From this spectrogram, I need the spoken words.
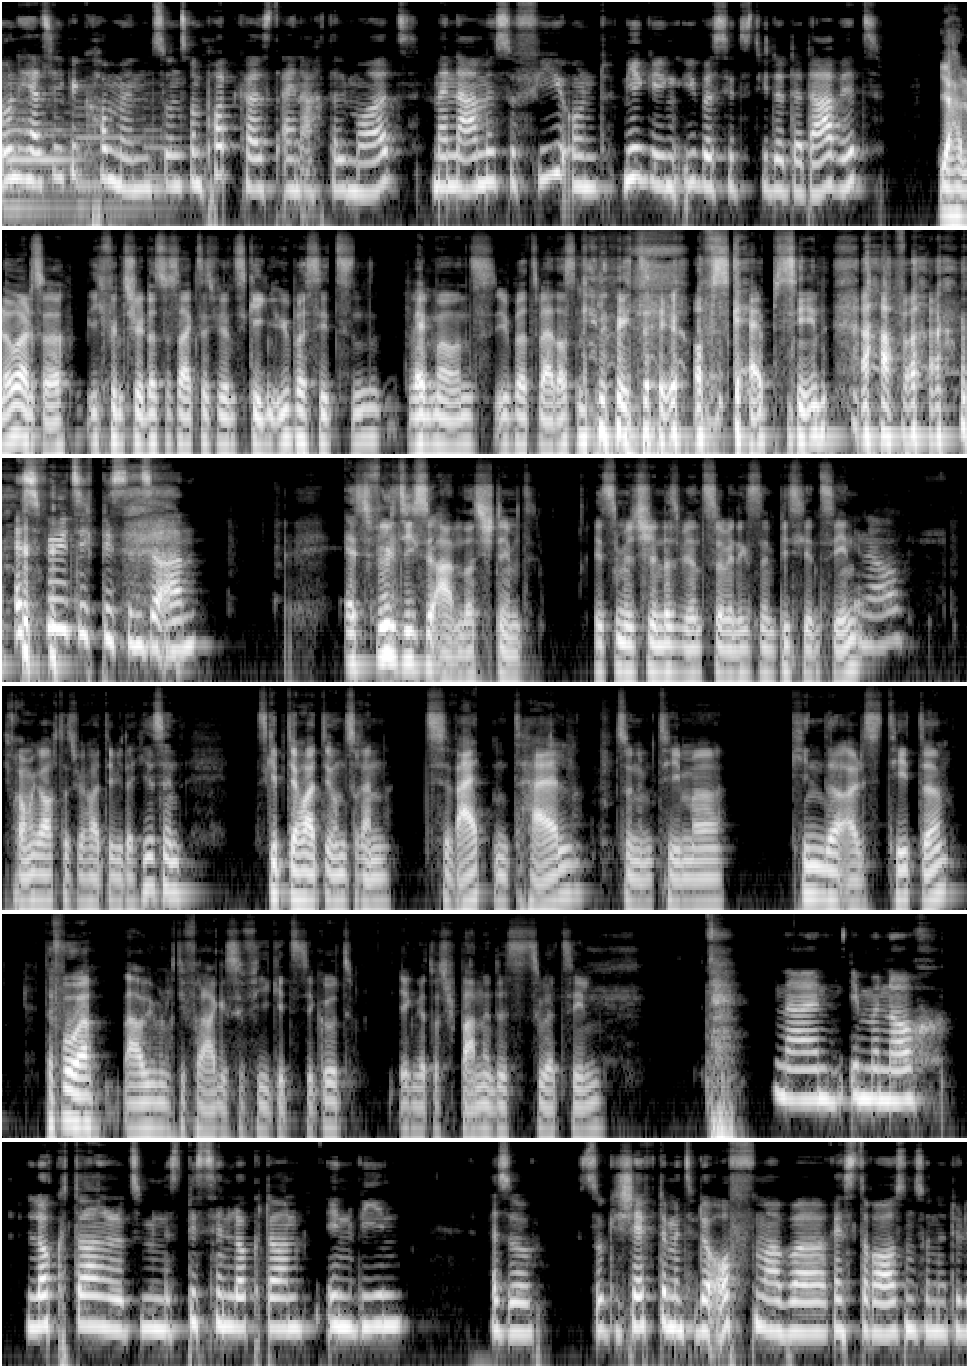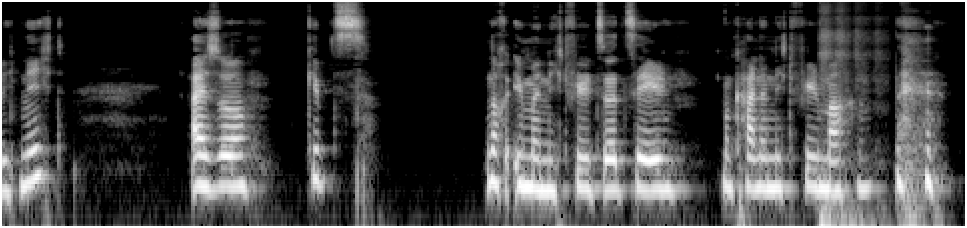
Hallo und herzlich willkommen zu unserem Podcast Ein Achtelmord. Mein Name ist Sophie und mir gegenüber sitzt wieder der David. Ja, hallo, also ich finde es schön, dass du sagst, dass wir uns gegenüber sitzen, wenn wir uns über 2000 Kilometer auf Skype sehen, aber... es fühlt sich ein bisschen so an. Es fühlt sich so an, das stimmt. Ist mir schön, dass wir uns so wenigstens ein bisschen sehen. Genau. Ich freue mich auch, dass wir heute wieder hier sind. Es gibt ja heute unseren zweiten Teil zu dem Thema Kinder als Täter. Davor habe ich mir noch die Frage, Sophie, geht's dir gut? Irgendetwas Spannendes zu erzählen? Nein, immer noch Lockdown oder zumindest bisschen Lockdown in Wien. Also so Geschäfte haben jetzt wieder offen, aber Restaurants und so natürlich nicht. Also gibt's noch immer nicht viel zu erzählen. Man kann ja nicht viel machen.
